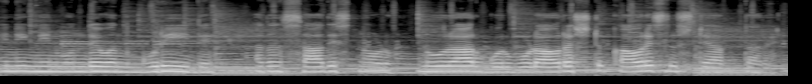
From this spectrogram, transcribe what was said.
ನಿನಗೆ ನಿನ್ನ ಮುಂದೆ ಒಂದು ಗುರಿ ಇದೆ ಅದನ್ನು ಸಾಧಿಸಿ ನೋಡು. ನೂರಾರು ಗುರುಗಳು ಅವರಷ್ಟಕ್ಕೆ ಅವರೇ ಸೃಷ್ಟಿ ಆಗ್ತಾರೆ.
